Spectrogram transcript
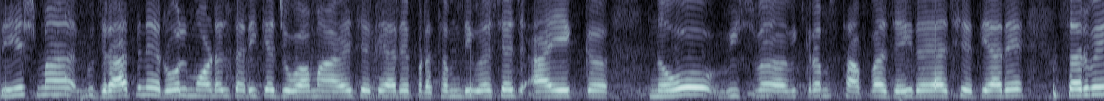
દેશમાં ગુજરાતને રોલ મોડલ તરીકે જોવામાં આવે છે ત્યારે પ્રથમ દિવસે જ આ એક નવો વિશ્વ વિક્રમ સ્થાપવા જઈ રહ્યા છે. ત્યારે સર્વે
